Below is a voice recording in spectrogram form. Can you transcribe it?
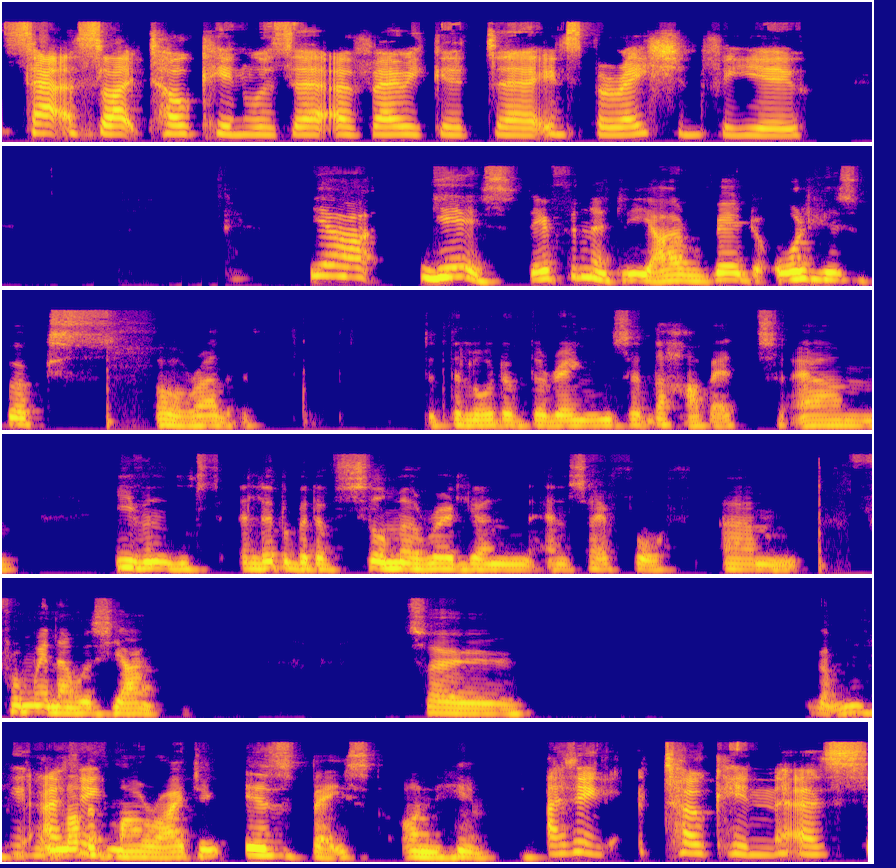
sounds like Tolkien was a, a very good uh, inspiration for you. Yeah, yes, definitely. I read all his books, or rather, The Lord of the Rings and The Hobbit, um, even a little bit of Silmarillion and so forth um, from when I was young. So a lot think, of my writing is based on him. I think Tolkien has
